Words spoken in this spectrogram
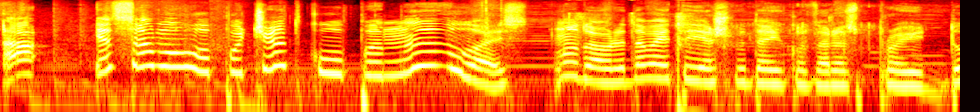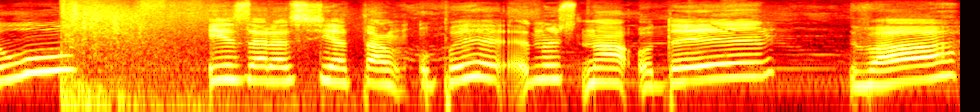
А, я з самого початку опинилась. Ну добре, давайте я швиденько зараз пройду. І зараз я там опинусь на один, два,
